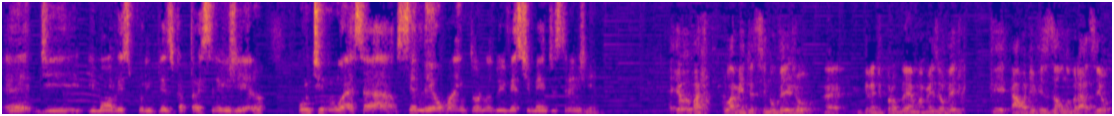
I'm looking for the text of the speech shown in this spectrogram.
é, de imóveis por empresas de capital estrangeiro, continua essa celeuma em torno do investimento estrangeiro. Eu, particularmente, assim, não vejo é, grande problema, mas eu vejo que há uma divisão no Brasil.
